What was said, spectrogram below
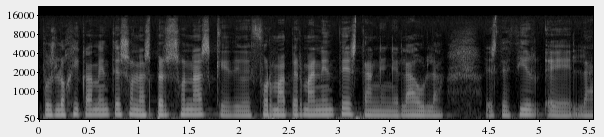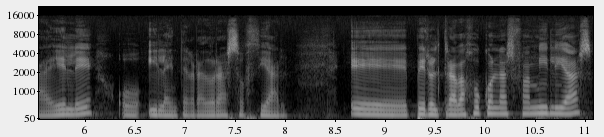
pues lógicamente son las personas que de forma permanente están en el aula, es decir, la L y la integradora social. Eh, pero el trabajo con las familias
